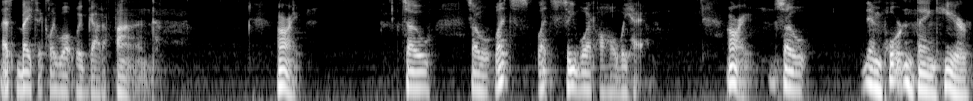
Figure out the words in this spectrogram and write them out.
That's basically what we've got to find. All right. So so let's let's see what all we have. All right. So the important thing here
